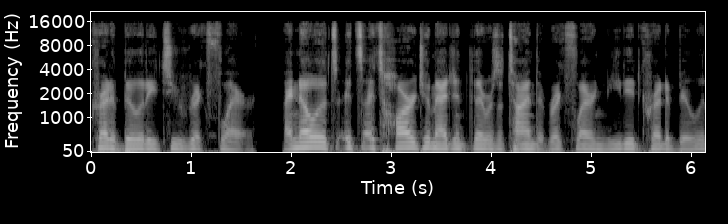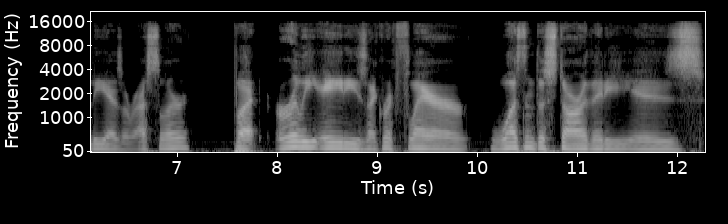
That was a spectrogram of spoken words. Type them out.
credibility to Ric Flair. I know it's it's it's hard to imagine that there was a time that Ric Flair needed credibility as a wrestler, but early 80s like Ric Flair wasn't the star that he is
